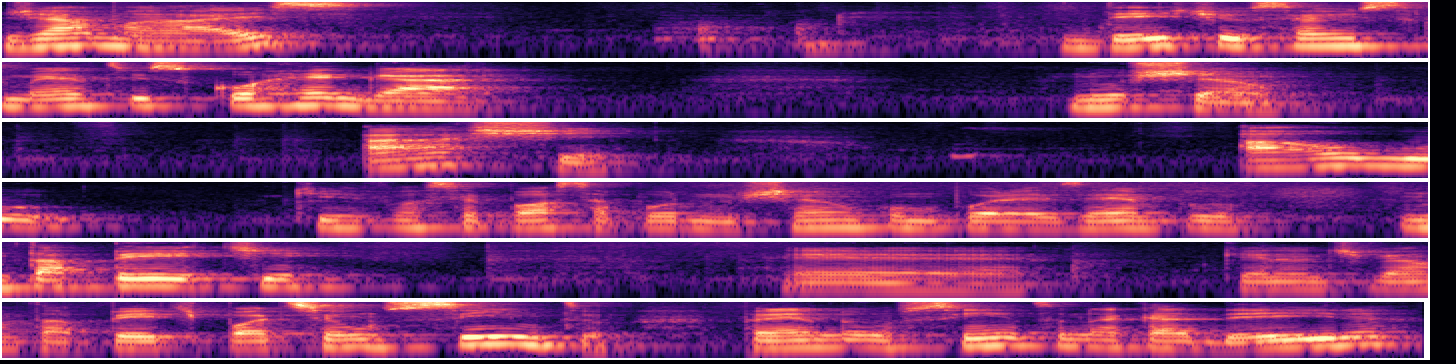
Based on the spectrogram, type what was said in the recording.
Jamais deixe o seu instrumento escorregar no chão. Ache algo que você possa pôr no chão, como por exemplo um tapete. É, quem não tiver um tapete, pode ser um cinto. Prenda um cinto na cadeira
